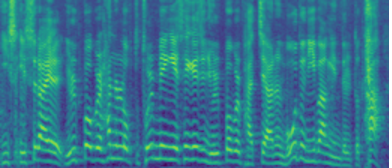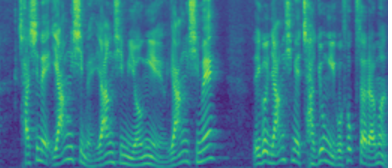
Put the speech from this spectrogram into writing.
이스라엘 율법을 하늘로부터 돌멩이에 새겨진 율법을 받지 않은 모든 이방인들도 다 자신의 양심에 양심이 영이에요. 양심에 이건 양심의 작용이고 속 사람은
